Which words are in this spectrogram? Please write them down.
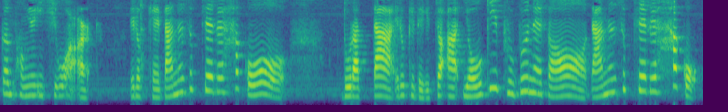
跟朋友一起玩 이렇게 나는 숙제를 하고 놀았다 이렇게 되겠죠. 아 여기 부분에서 나는 숙제를 하고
